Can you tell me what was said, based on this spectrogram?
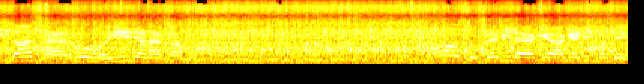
ਇਦਾਂ ਸਾਈਡ ਨੂੰ ਹੋ ਹੀ ਜਾਣਾ ਕੰਮ। ਉਹ ਸੁੱਬੇ ਵੀ ਲੈ ਕੇ ਆ ਗਏ ਜੀ ਬੰਦੇ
